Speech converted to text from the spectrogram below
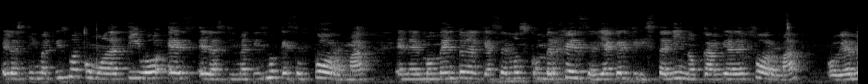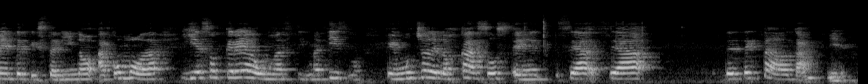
El astigmatismo acomodativo es el astigmatismo que se forma en el momento en el que hacemos convergencia, ya que el cristalino cambia de forma, obviamente el cristalino acomoda y eso crea un astigmatismo, que en muchos de los casos eh, se, ha, se, ha, detectado acá, miren,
